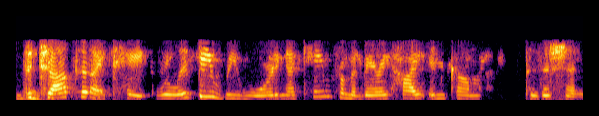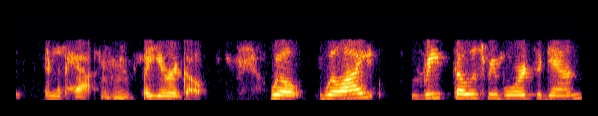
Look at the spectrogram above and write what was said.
The job that I take, will it be rewarding? I came from a very high income position in the past, mm-hmm. a year ago. Will will I reap those rewards again?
